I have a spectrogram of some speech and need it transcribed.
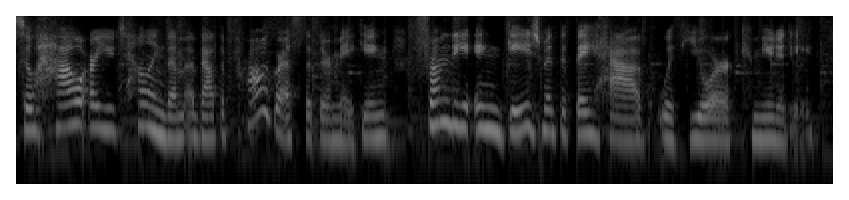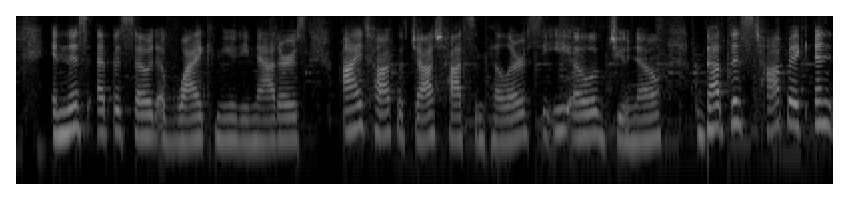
So, how are you telling them about the progress that they're making from the engagement that they have with your community? In this episode of Why Community Matters, I talk with Josh Hotsenpiller, CEO of Juno, about this topic. And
